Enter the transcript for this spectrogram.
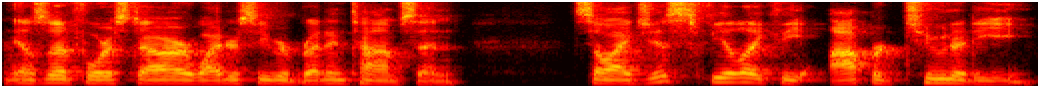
They also have four star wide receiver Brenen Thompson. So I just feel like the opportunity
